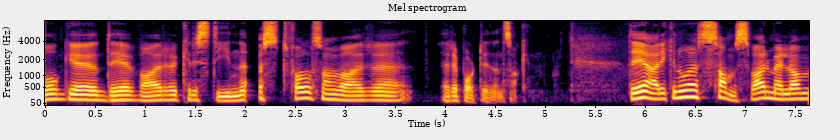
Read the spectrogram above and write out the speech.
Og det var Kristine Østfold som var reporter i den saken. Det er ikke noe samsvar mellom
